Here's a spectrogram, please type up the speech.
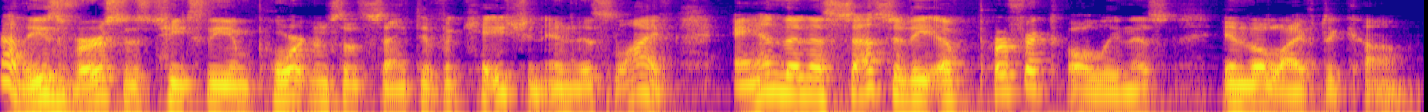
Now, these verses teach the importance of sanctification in this life and the necessity of perfect holiness in the life to come.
